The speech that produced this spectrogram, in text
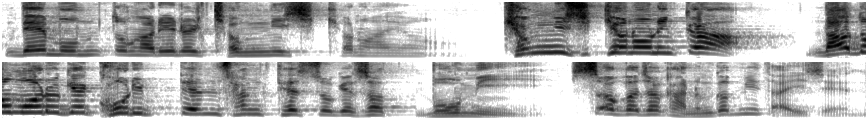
내 몸뚱아리를 격리시켜 놔요. 격리시켜 놓으니까 나도 모르게 고립된 상태 속에서 몸이 썩어져 가는 겁니다, 이젠.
